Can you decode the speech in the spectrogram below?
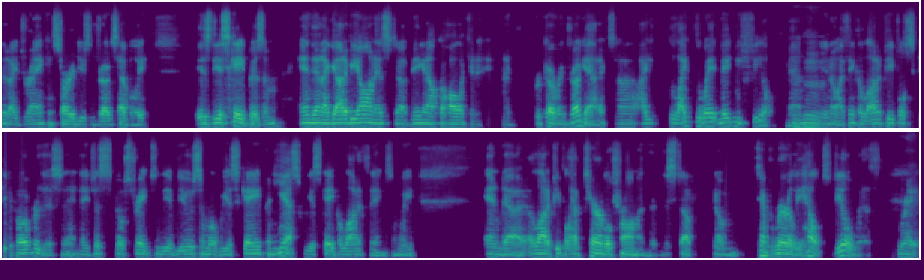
that I drank and started using drugs heavily is the escapism. And then I got to be honest, uh, being an alcoholic and, recovering drug addicts, uh, I liked the way it made me feel. And mm-hmm. you know, I think a lot of people skip over this and they just go straight to the abuse and what we escape. And yes, we escape a lot of things, and we and uh, a lot of people have terrible trauma that this stuff you know temporarily helps deal with. Right.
